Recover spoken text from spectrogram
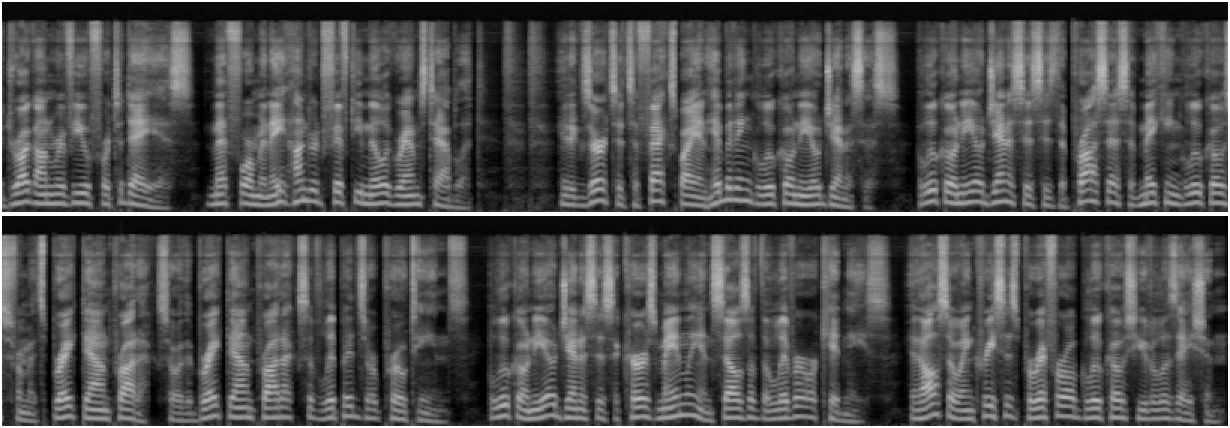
The drug on review for today is metformin 850 mg tablet. It exerts its effects by inhibiting gluconeogenesis. Gluconeogenesis is the process of making glucose from its breakdown products or the breakdown products of lipids or proteins. Gluconeogenesis occurs mainly in cells of the liver or kidneys. It also increases peripheral glucose utilization.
